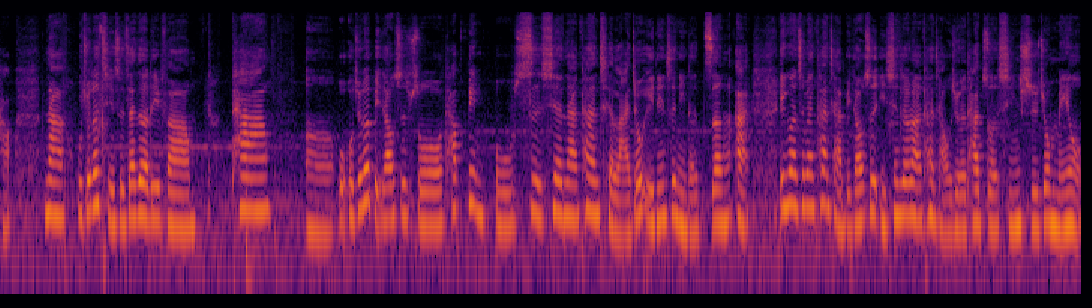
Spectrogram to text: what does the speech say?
好，那我觉得其实在这个地方，他。嗯，我我觉得比较是说，他并不是现在看起来就一定是你的真爱，因为这边看起来比较是以现阶段看起来，我觉得他的心思就没有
